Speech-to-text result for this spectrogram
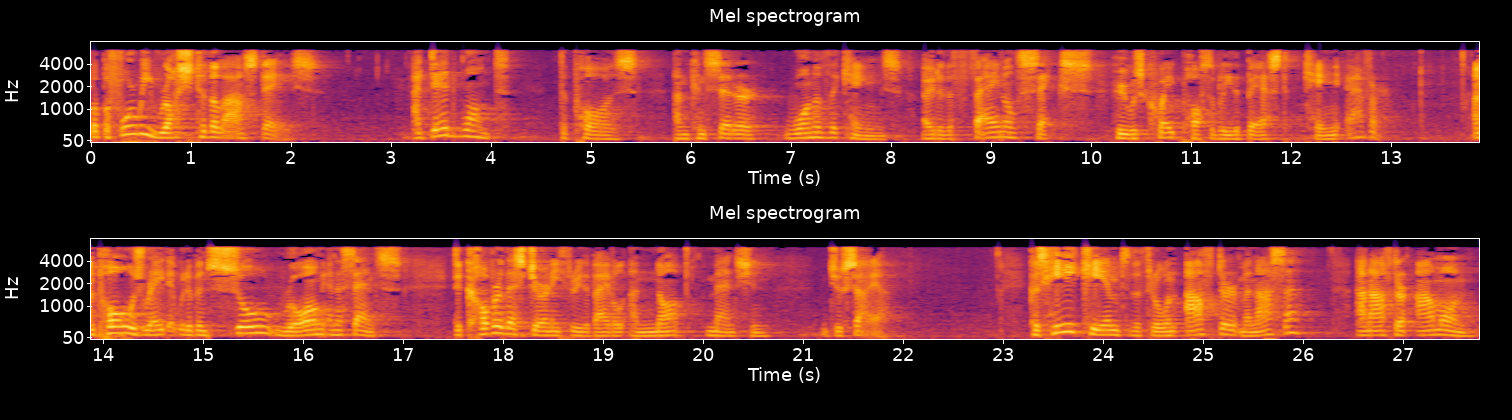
But before we rush to the last days, I did want to pause and consider one of the kings out of the final six who was quite possibly the best king ever. And Paul was right, it would have been so wrong in a sense to cover this journey through the Bible and not mention Josiah. Because he came to the throne after Manasseh and after Amon,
